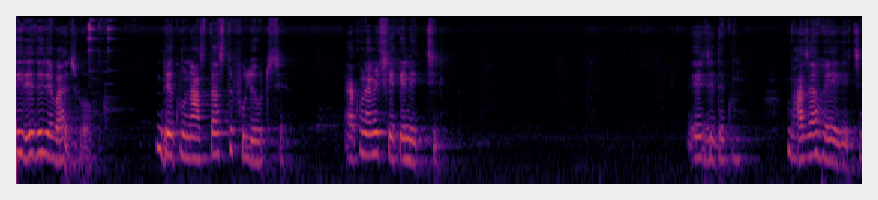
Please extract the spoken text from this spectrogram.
ধীরে ধীরে ভাজবো। দেখুন, আস্তে আস্তে ফুলে উঠছে। এখন আমি সেকে নিচ্ছি। এই যে দেখুন, ভাজা হয়ে গেছে।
